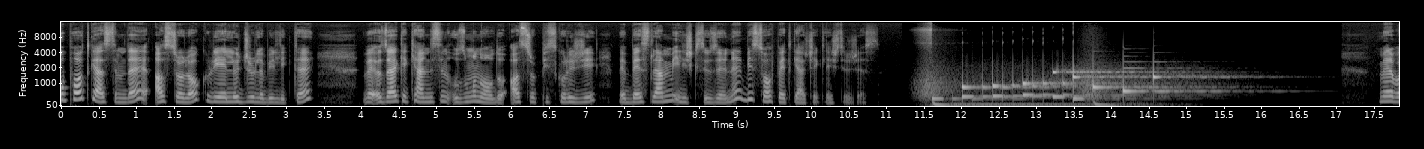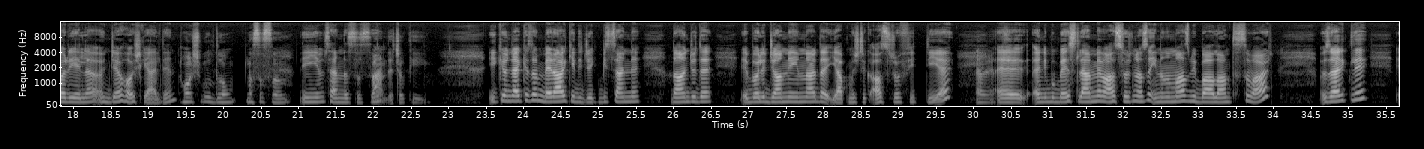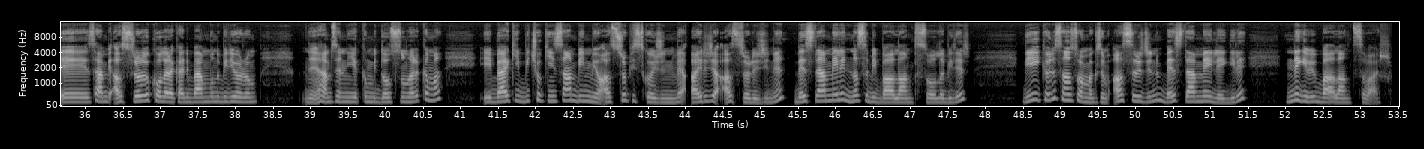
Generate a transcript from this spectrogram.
Bu podcast'imde astrolog Riel Lodger ile birlikte ve özellikle kendisinin uzman olduğu astropsikoloji ve beslenme ilişkisi üzerine bir sohbet gerçekleştireceğiz. Merhaba Riela, önce hoş geldin. Hoş buldum. Nasılsın? İyiyim, sen nasılsın? Ben de çok iyiyim. İlk önce herkese merak edecek. Biz seninle daha önce de e, böyle canlı yayınlar da yapmıştık Astrofit diye. Evet. Ee, hani bu beslenme ve astrolojinin aslında inanılmaz bir bağlantısı var. Özellikle e, sen bir astrolog olarak hani ben bunu biliyorum e, hem senin yakın bir dostun olarak ama e, belki birçok insan bilmiyor astropsikolojinin ve ayrıca astrolojinin beslenmeyle nasıl bir bağlantısı olabilir diye ilk önce sana sormak istiyorum. Astrolojinin beslenmeyle ilgili ne gibi bağlantısı var?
